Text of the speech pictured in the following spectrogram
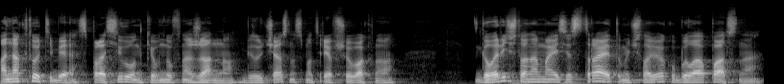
«Она кто тебе?» – спросил он, кивнув на Жанну, безучастно смотревшую в окно. Говорить, что она моя сестра, этому человеку было опасно.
